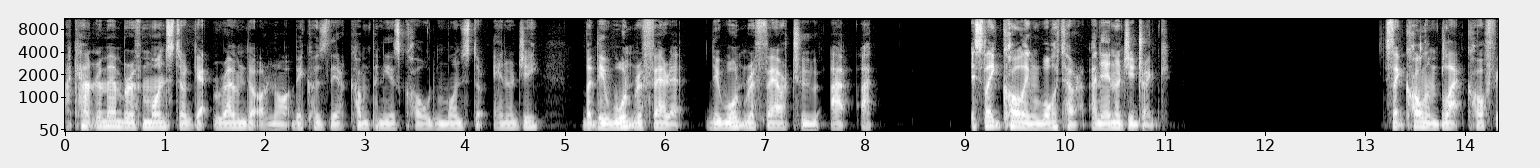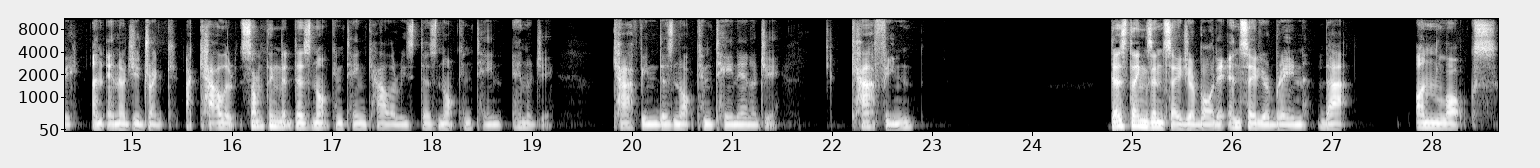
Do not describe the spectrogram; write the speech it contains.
I can't remember if Monster get round it or not because their company is called Monster Energy, but they won't refer it. They won't refer to a, a it's like calling water an energy drink. It's like calling black coffee an energy drink. A calorie something that does not contain calories does not contain energy. Caffeine does not contain energy. Caffeine does things inside your body, inside your brain that unlocks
